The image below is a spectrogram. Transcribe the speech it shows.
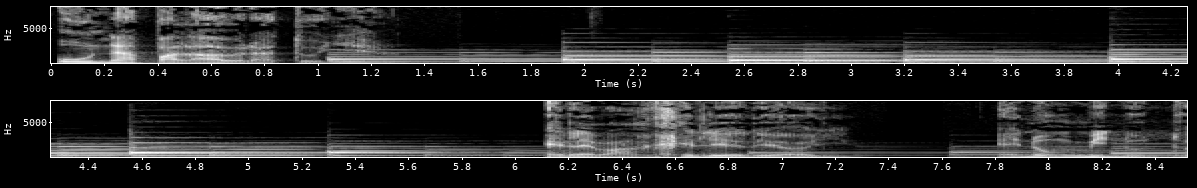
una palabra tuya. El Evangelio de hoy en un minuto.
